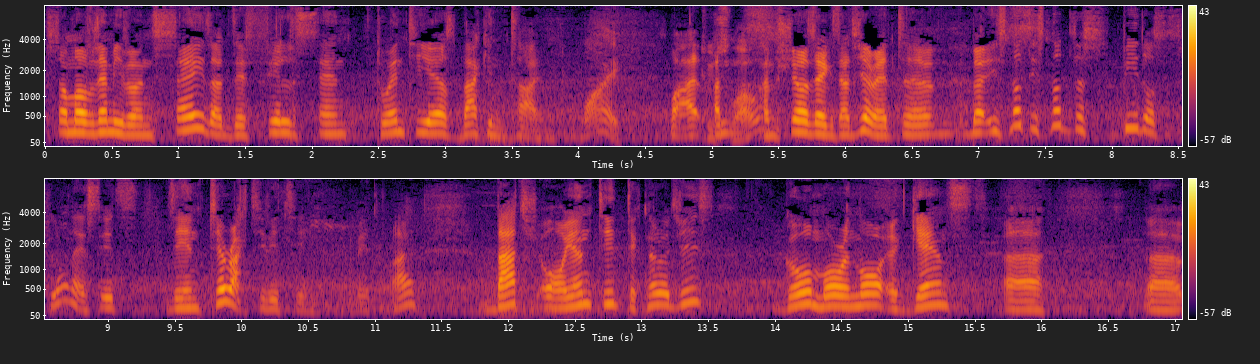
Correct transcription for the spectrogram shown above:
Some of them even say that they feel sent 20 years back in time. Why? Well, Too I'm, slow? I'm sure they exaggerate, uh, but it's not, it's not the speed or the slowness, it's the interactivity of it, right? Batch-oriented technologies go more and more against uh, uh,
